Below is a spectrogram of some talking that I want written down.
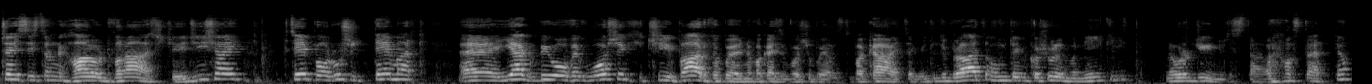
Cześć, z tej strony Harold12. Dzisiaj chcę poruszyć temat, e, jak było we Włoszech czy warto pojechać na wakacje we Włoszech, bo ja z wakacji, jak widzicie, wracam, ten koszulę Moniki, na urodziny dostałem ostatnio.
